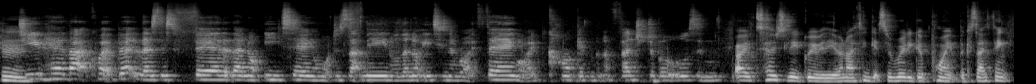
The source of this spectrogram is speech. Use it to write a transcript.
mm. do you hear that quite a bit there's this fear that they're not eating and what does that mean or they're not eating the right thing or i can't give them enough vegetables and i totally agree with you and i think it's a really good point because i think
